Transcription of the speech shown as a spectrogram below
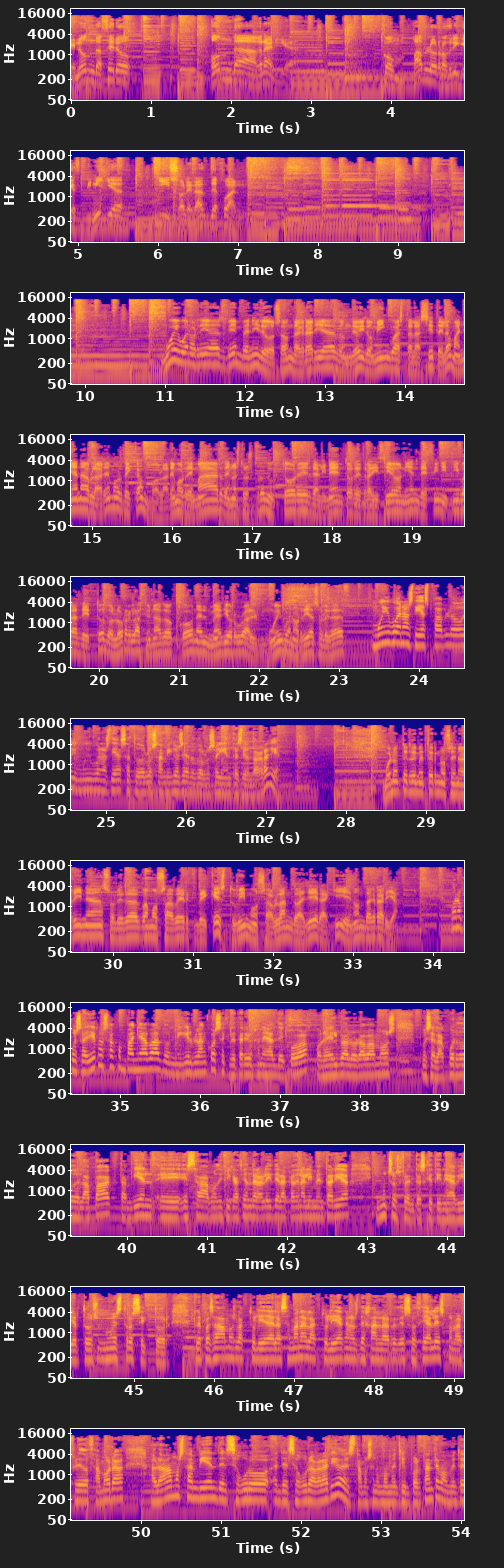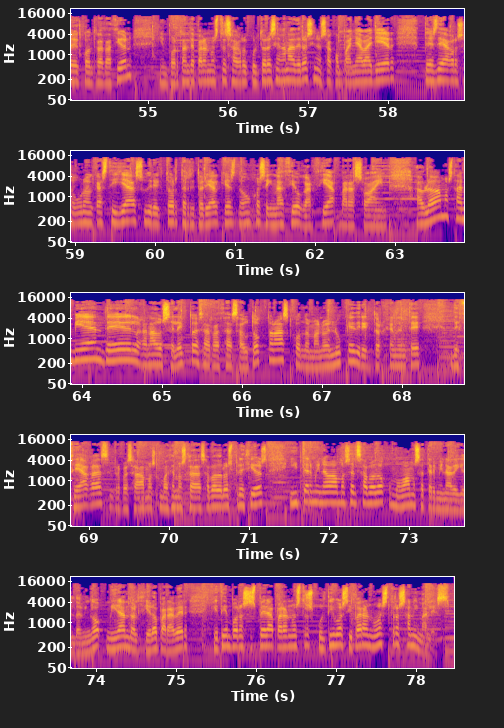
En Onda Cero, Onda Agraria, con Pablo Rodríguez Pinilla y Soledad de Juan. Muy buenos días, bienvenidos a Onda Agraria, donde hoy domingo hasta las 7 de la mañana hablaremos de campo, hablaremos de mar, de nuestros productores, de alimentos, de tradición y en definitiva de todo lo relacionado con el medio rural. Muy buenos días, Soledad. Muy buenos días, Pablo, y muy buenos días a todos los amigos y a todos los oyentes de Onda Agraria. Bueno, antes de meternos en harina, Soledad, vamos a ver de qué estuvimos hablando ayer aquí en Onda Agraria. Bueno, pues ayer nos acompañaba don Miguel Blanco, secretario general de COAG. Con él valorábamos pues el acuerdo de la PAC, también eh, esa modificación de la ley de la cadena alimentaria y muchos frentes que tiene abiertos nuestro sector. Repasábamos la actualidad de la semana, la actualidad que nos dejan las redes sociales con Alfredo Zamora. Hablábamos también del seguro del seguro agrario. Estamos en un momento importante, momento de contratación importante para nuestros agricultores y ganaderos y nos acompañaba ayer desde Agroseguro en Castilla su director territorial que es don José Ignacio García Barasoain. Hablábamos también del ganado selecto, de esas razas autóctonas, con don Manuel Luque, director gerente de FEAGAS. Repasábamos, como hacemos cada sábado, los precios y terminábamos el sábado como vamos a terminar hoy el domingo, mirando al cielo para ver qué tiempo nos espera para nuestros cultivos y para nuestros animales.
